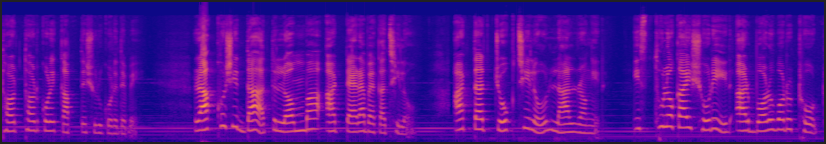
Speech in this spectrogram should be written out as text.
থরথর করে কাঁপতে শুরু করে দেবে। রাক্ষসীর দাঁত লম্বা আর ট্যাড়া বেঁকা ছিল, আর তার চোখ ছিল লাল রঙের। স্থূলকায় শরীর আর বড় বড় ঠোঁট,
